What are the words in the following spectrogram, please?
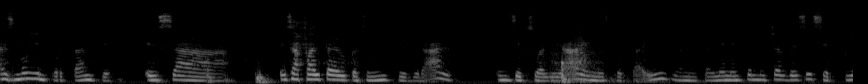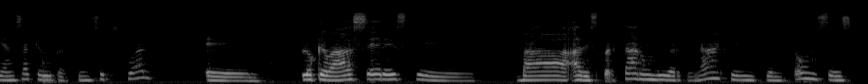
es muy importante esa, esa falta de educación integral en sexualidad en nuestro país. Lamentablemente muchas veces se piensa que educación sexual eh, lo que va a hacer es que va a despertar un libertinaje y que entonces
